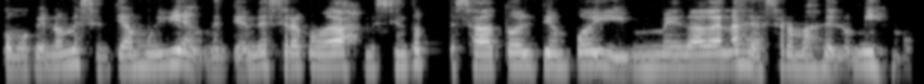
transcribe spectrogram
como que no me sentía muy bien, ¿me entiendes? Era como, ah, me siento pesada todo el tiempo y me da ganas de hacer más de lo mismo.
